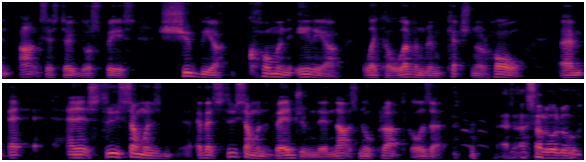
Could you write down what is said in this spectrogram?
and access to outdoor space should be a common area like a living room, kitchen, or hall. Um, it, and it's through someone's if it's through someone's bedroom, then that's no practical, is it? That's a no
